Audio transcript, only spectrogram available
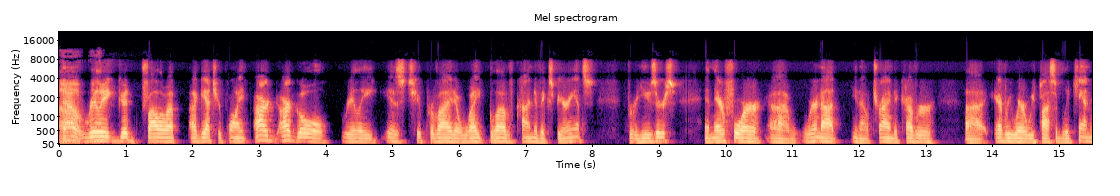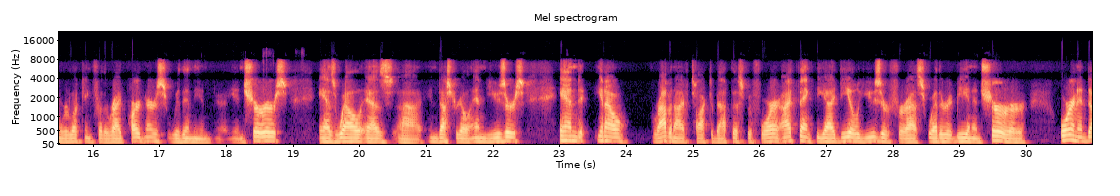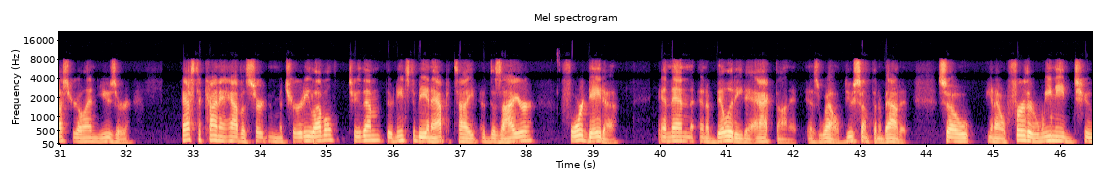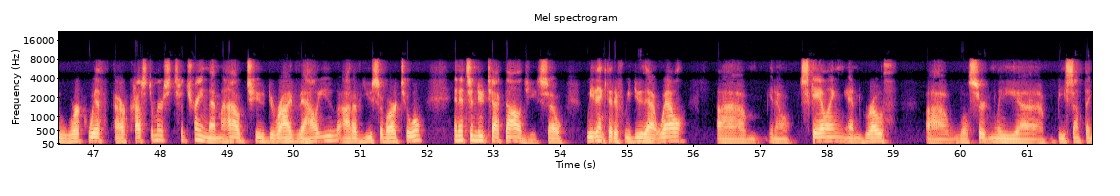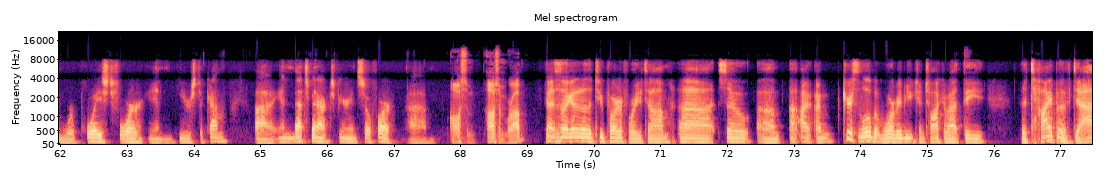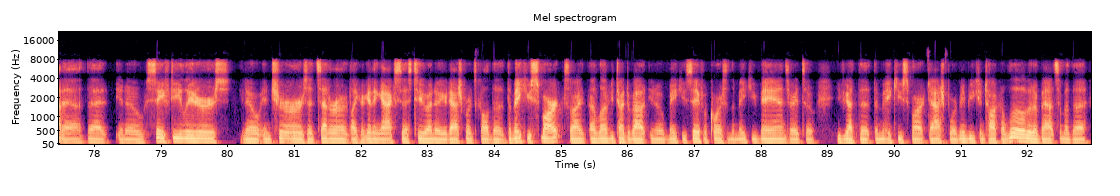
Now, um, really good follow up. I get your point. Our our goal really is to provide a white glove kind of experience for users, and therefore uh, we're not you know trying to cover uh, everywhere we possibly can. We're looking for the right partners within the in- insurers as well as uh, industrial end users, and you know Rob and I have talked about this before. I think the ideal user for us, whether it be an insurer or an industrial end user, has to kind of have a certain maturity level to them. There needs to be an appetite, a desire for data, and then an ability to act on it as well, do something about it. So, you know, further, we need to work with our customers to train them how to derive value out of use of our tool. And it's a new technology. So, we think that if we do that well, um, you know, scaling and growth uh, will certainly uh, be something we're poised for in years to come. Uh, and that's been our experience so far. Um, awesome. Awesome. Rob? Yeah, so I got another two-parter for you, Tom. Uh, so um, I, I'm curious a little bit more. Maybe you can talk about the the type of data that you know safety leaders you know insurers et cetera like are getting access to. I know your dashboard's called the the make you smart. So i, I love you talked about you know MakUSafe of course and the make you vans right? So you've got the the make you smart dashboard. Maybe you can talk a little bit about some of the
